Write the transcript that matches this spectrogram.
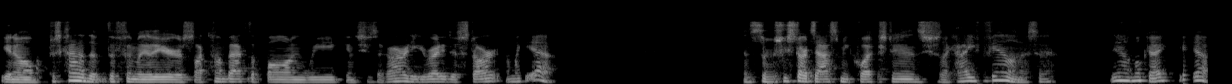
you know, just kind of the, the familiar. So I come back the following week and she's like, all right, are you ready to start? I'm like, yeah. And so she starts asking me questions. She's like, how you feeling? I said, yeah, I'm okay. Yeah.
